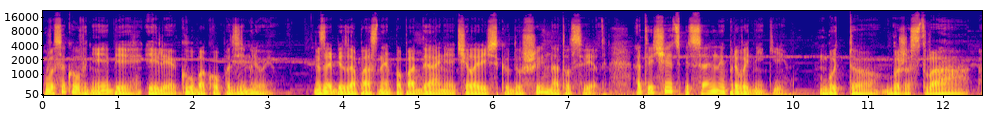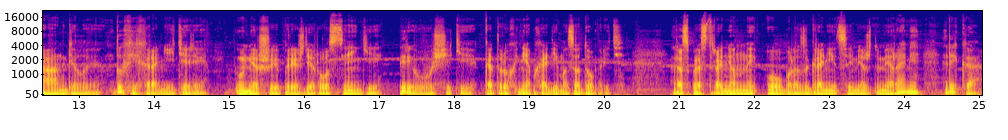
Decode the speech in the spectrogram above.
высоко в небе или глубоко под землей. За безопасное попадание человеческой души на тот свет отвечают специальные проводники – будь то божества, ангелы, духи-хранители, умершие прежде родственники, перевозчики, которых необходимо задобрить. Распространенный образ границы между мирами – река,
